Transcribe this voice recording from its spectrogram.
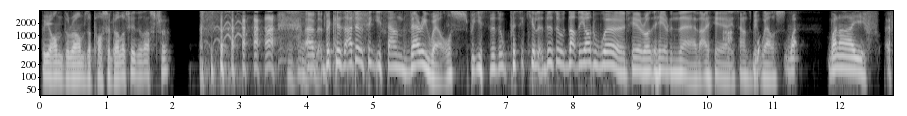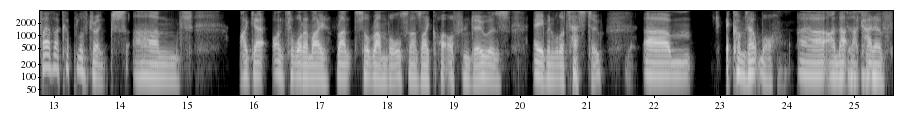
beyond the realms of possibility that that's true. um, because I don't think you sound very Welsh, but you, there's a particular there's a that the odd word here or here and there that I hear. It sounds a bit Welsh. Wh- When I, if I have a couple of drinks and I get onto one of my rants or rambles, as I quite often do, as Eamon will attest to, um, it comes out more. Uh, and that, that kind it? of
